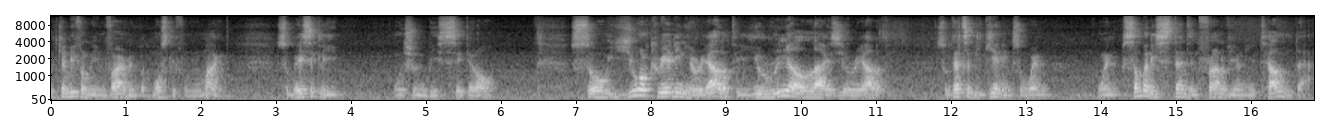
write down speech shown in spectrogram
It can be from the environment, but mostly from your mind. So basically, we shouldn't be sick at all. So you're creating your reality. You realize your reality. So that's a beginning. So when when somebody stands in front of you and you tell him that,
